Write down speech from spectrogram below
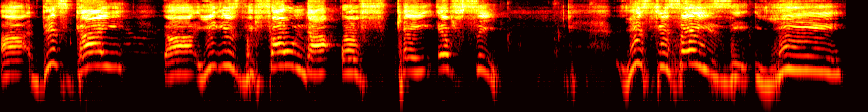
Uh, this guy, uh, he is the founder of KFC. History says he,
